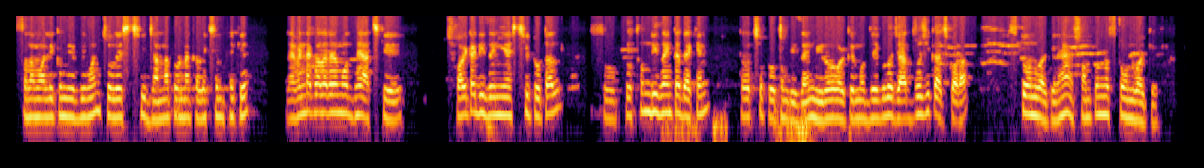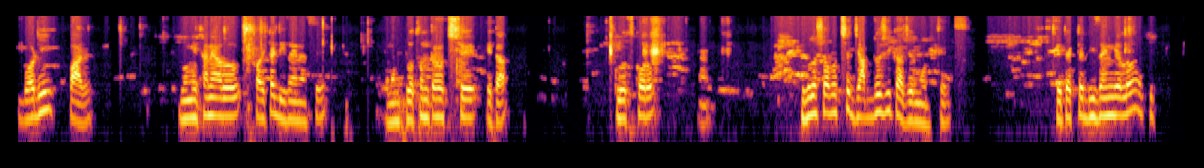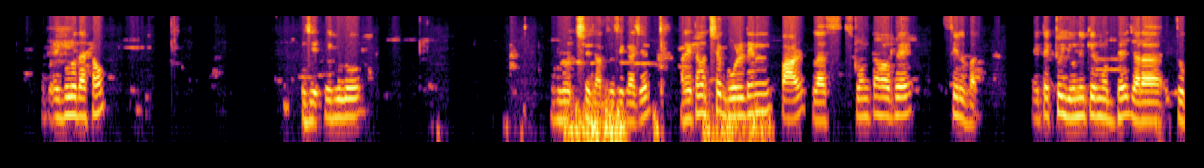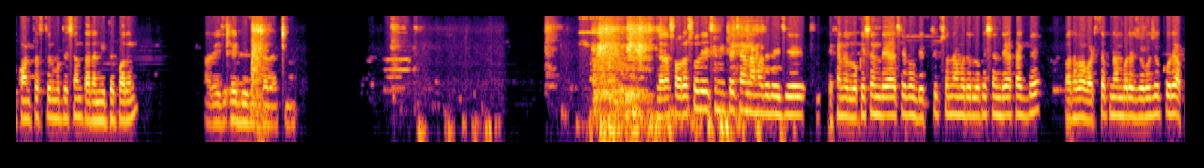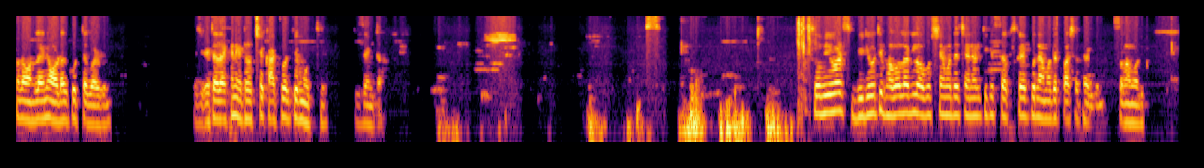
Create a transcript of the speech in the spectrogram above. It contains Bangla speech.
আসসালামু আলাইকুম এভরিওয়ান চলে এসেছি জান্নাত ওড়না কালেকশন থেকে। ল্যাভেন্ডার কালারের মধ্যে আজকে ছয়টা ডিজাইন নিয়ে আসছি টোটাল সো প্রথম ডিজাইনটা দেখেন, এটা হচ্ছে প্রথম ডিজাইন মিরর ওয়ার্কের মধ্যে। এগুলো জাদ্রজি কাজ করা স্টোন ওয়ার্কের হ্যাঁ সম্পূর্ণ স্টোন ওয়ার্কের বডি পার। এবং এখানে আরও ছয়টা ডিজাইন আছে। এবং প্রথমটা হচ্ছে এটা। ক্লোজ করো। হ্যাঁ। এগুলো সব হচ্ছে জাদ্রজি কাজের মধ্যে। এটা একটা ডিজাইন গেল। এগুলো দেখাও। এই যে এগুলো এগুলো হচ্ছে জাদ্রজি কাজের। আর এটা হচ্ছে গোল্ডেন পার প্লাস স্টোনটা হবে সিলভার এটা একটু ইউনিকের মধ্যে, যারা একটু কন্ট্রাস্টের মধ্যে চান তারা নিতে পারেন। আর এই যে এই ডিজাইনটা দেখেন। যারা সরাসরি এসে নিতে চান, আমাদের এই যে এখানে লোকেশন দেওয়া আছে এবং ডেসক্রিপশনে আমাদের লোকেশন দেওয়া থাকবে, অথবা হোয়াটসঅ্যাপ নাম্বারে যোগাযোগ করে আপনারা অনলাইনে অর্ডার করতে পারবেন। এটা দেখেন, এটা হচ্ছে কাটওয়ার্কের মধ্যে ডিজাইনটা তো ভিউয়ার্স ভিডিওটি ভালো লাগলে অবশ্যই আমাদের চ্যানেলটিকে সাবস্ক্রাইব করে আমাদের পাশে থাকবেন। আসসালামু আলাইকুম।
